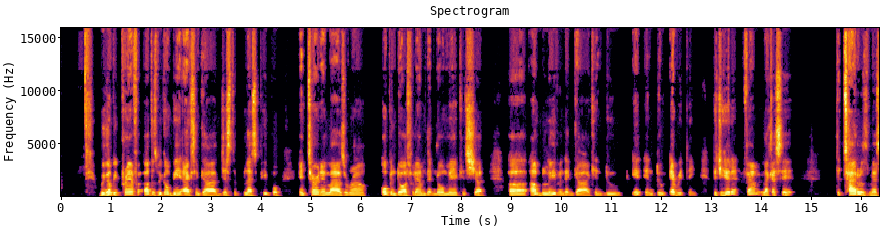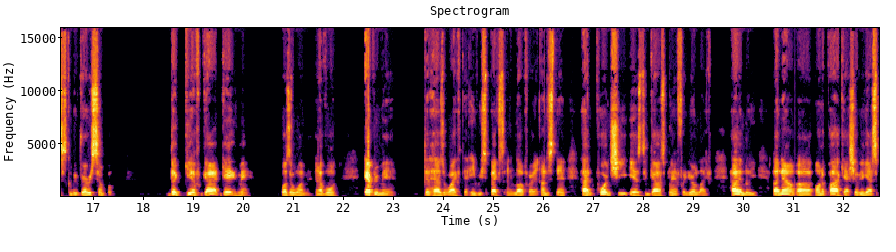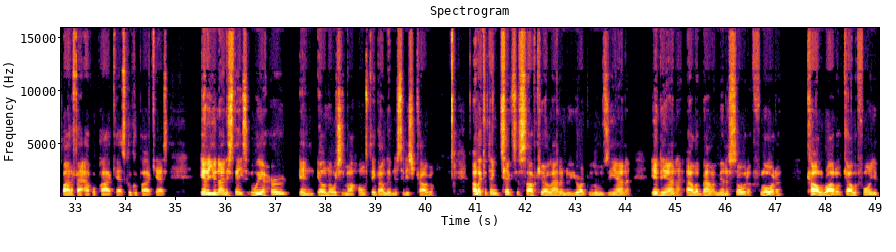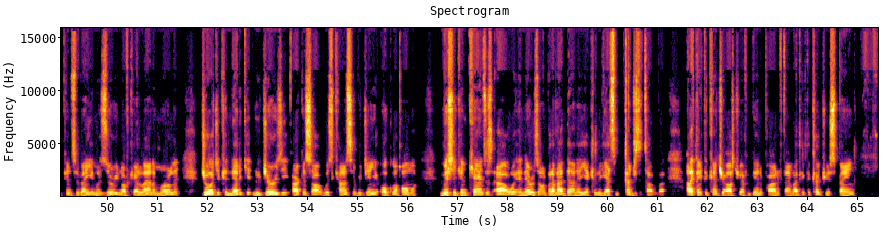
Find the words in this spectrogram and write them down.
We're going to be praying for others. We're going to be asking God just to bless people and turn their lives around, open doors for them that no man can shut. Uh, I'm believing that God can do it and do everything. Did you hear that, family? Like I said, the title of this message can be very simple. The gift God gave me was a woman, and I want every man that has a wife that he respects and love her and understand how important she is to God's plan for your life. Hallelujah. Uh, now uh, on the podcast show, you got Spotify, Apple Podcasts, Google Podcasts. In the United States, we are heard in Illinois, which is my home state, but I live in the city of Chicago. I like to think Texas, South Carolina, New York, Louisiana, Indiana, Alabama, Minnesota, Florida, Colorado, California, Pennsylvania, Missouri, North Carolina, Maryland, Georgia, Connecticut, New Jersey, Arkansas, Wisconsin, Virginia, Oklahoma, Michigan, Kansas, Iowa, and Arizona. But I'm not done there yet because we got some countries to talk about. I like thank the country of Austria for being a part of the family. I think the country of Spain,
